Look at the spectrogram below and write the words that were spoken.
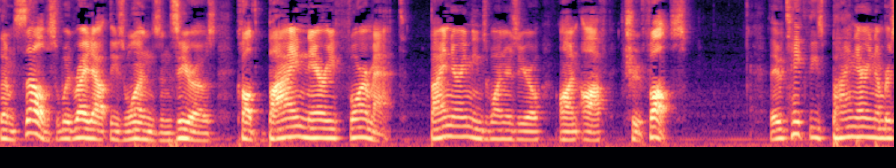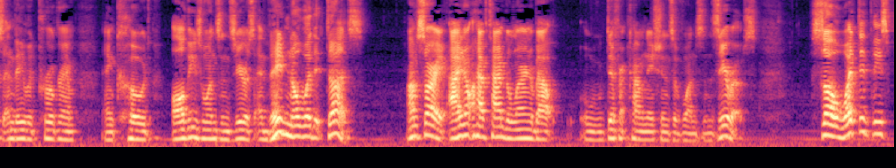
themselves would write out these ones and zeros called binary format. Binary means one or zero, on, off, true, false. They would take these binary numbers and they would program and code all these ones and zeros, and they'd know what it does. I'm sorry, I don't have time to learn about different combinations of ones and zeros. So, what did these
